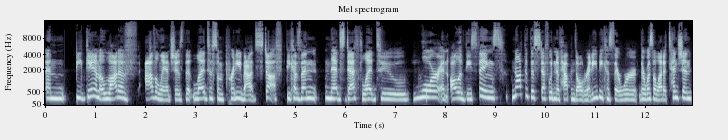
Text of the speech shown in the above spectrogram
and began a lot of avalanches that led to some pretty bad stuff because then Ned's death led to war and all of these things. Not that this stuff wouldn't have happened already because there were there was a lot of tension.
